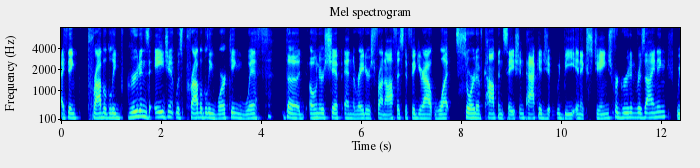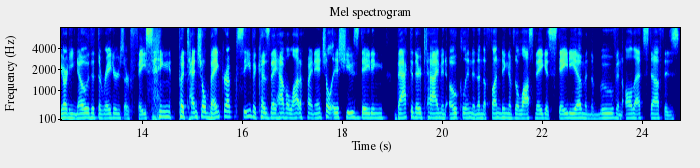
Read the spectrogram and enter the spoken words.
I think probably Gruden's agent was probably working with the ownership and the Raiders front office to figure out what sort of compensation package it would be in exchange for Gruden resigning. We already know that the Raiders are facing potential bankruptcy because they have a lot of financial issues dating back to their time in Oakland and then the funding of the Las Vegas stadium and the move and all that stuff is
